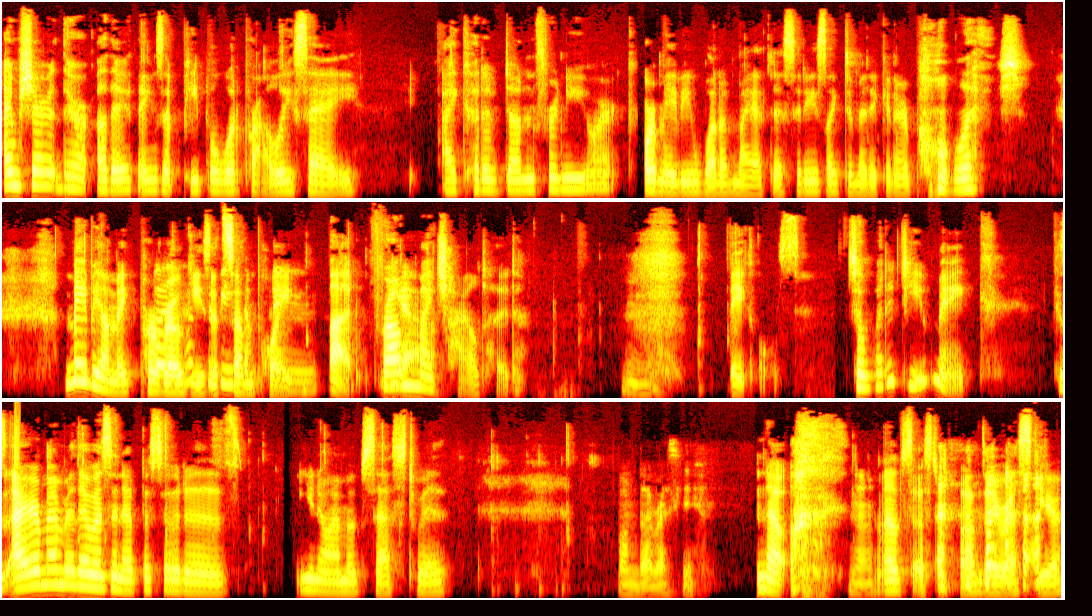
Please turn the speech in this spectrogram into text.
I'm sure there are other things that people would probably say I could have done for New York, or maybe one of my ethnicities, like Dominican or Polish. Maybe I'll make pierogies at some point, but from yeah. my childhood, Hmm. bagels. So, what did you make? Because I remember there was an episode of, you know, I'm obsessed with. Bondi Rescue. No, No. I'm obsessed with Bondi Rescue.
